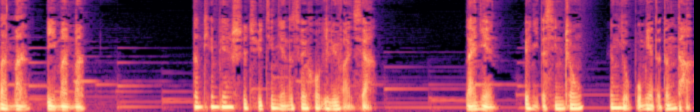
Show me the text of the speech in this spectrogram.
漫漫亦漫漫。当天边逝去今年的最后一缕晚霞，来年愿你的心中仍有不灭的灯塔。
